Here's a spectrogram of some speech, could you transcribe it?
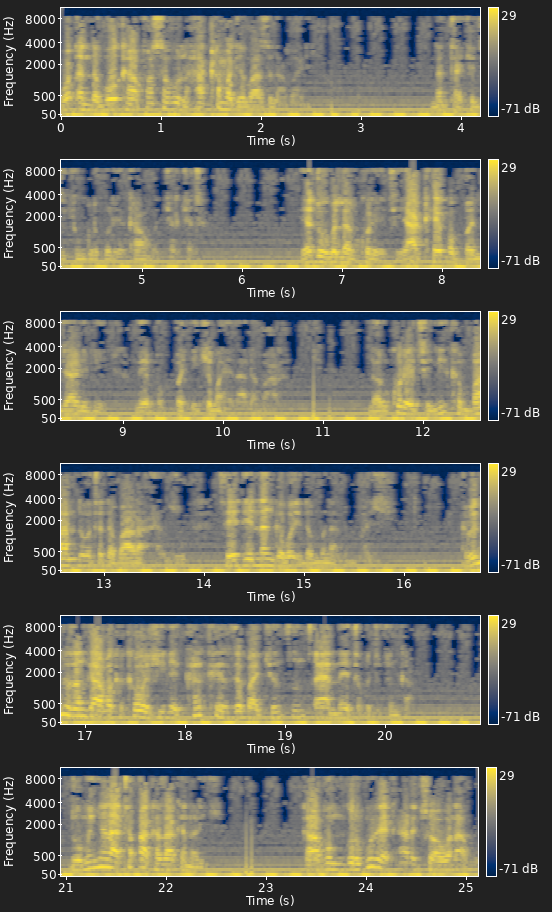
Waɗanda boka fasahul hakamad ya ba su labari. Nan take jikin gurbur ya kama makyarkyata ya dubi larkure ya ce ya kai babban jarumi mai babban hikima yana dabara. Larkure ya ce ni kan ba da wata dabara a yanzu sai dai nan gaba idan muna numfashi. Abin da zan gaya maka kawai shine kar ka yarda bakin tsuntsayen na ya taɓa jikinka. Domin yana taɓa ka zaka narki kafin gurbur ya ƙara cewa wani abu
